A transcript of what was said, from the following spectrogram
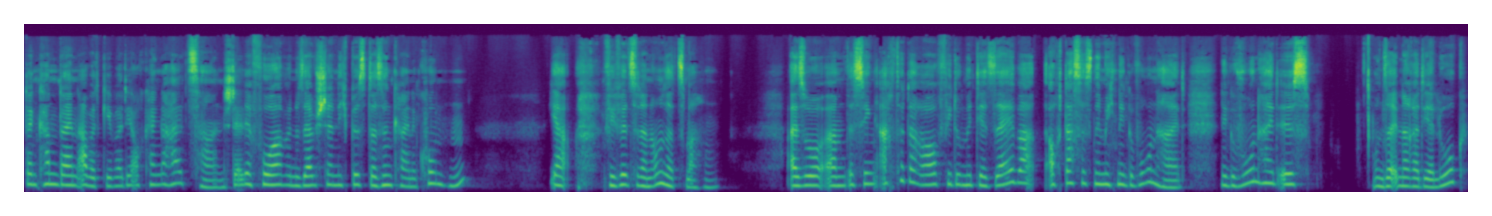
dann kann dein Arbeitgeber dir auch kein Gehalt zahlen. Stell dir vor, wenn du selbstständig bist, da sind keine Kunden. Ja, wie willst du dann Umsatz machen? Also ähm, deswegen achte darauf, wie du mit dir selber, auch das ist nämlich eine Gewohnheit. Eine Gewohnheit ist unser innerer Dialog.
